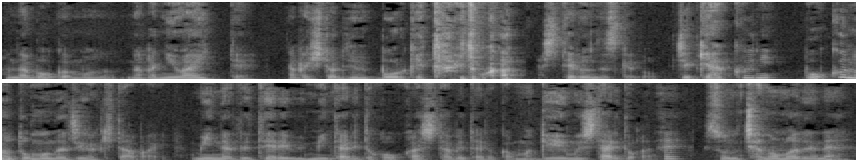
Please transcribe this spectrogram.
言ってほんな僕はもうなんか庭行ってなんか一人でボール蹴ったりとか してるんですけどじゃあ逆に僕の友達が来た場合みんなでテレビ見たりとかお菓子食べたりとか、まあ、ゲームしたりとかねその茶の間でね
